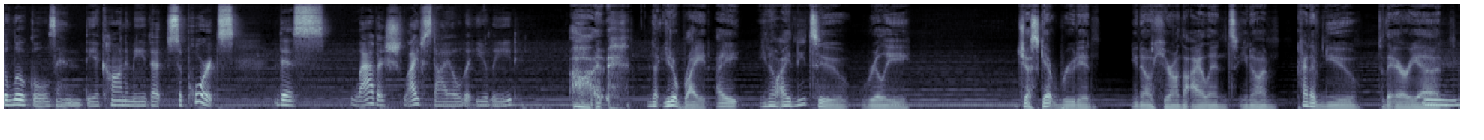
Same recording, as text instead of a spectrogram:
the locals and the economy that supports this lavish lifestyle that you lead. Oh, I, no, you're right. I, you know, I need to really just get rooted, you know, here on the island. You know, I'm kind of new to the area. And hmm.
